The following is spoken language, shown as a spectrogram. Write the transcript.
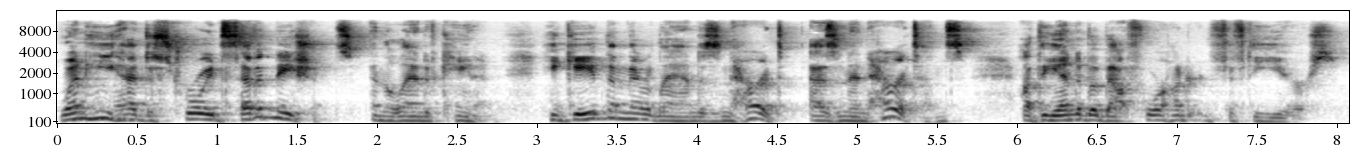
When he had destroyed seven nations in the land of Canaan, he gave them their land as, inherit- as an inheritance at the end of about 450 years.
